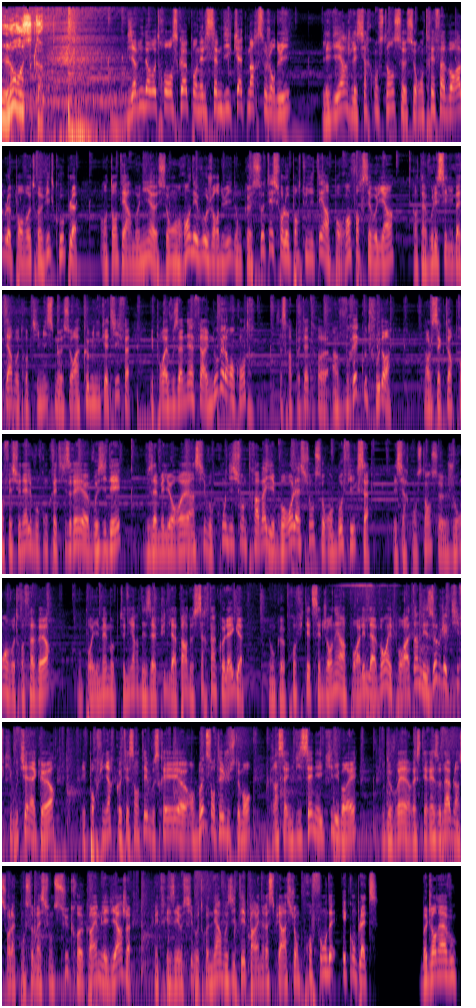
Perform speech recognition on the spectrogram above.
L'horoscope. Bienvenue dans votre horoscope, on est le samedi 4 mars aujourd'hui. Les vierges, les circonstances seront très favorables pour votre vie de couple. Entente et harmonie seront au rendez-vous aujourd'hui, donc sautez sur l'opportunité hein, pour renforcer vos liens. Quant à vous les célibataires, votre optimisme sera communicatif et pourrait vous amener à faire une nouvelle rencontre. Ça sera peut-être un vrai coup de foudre. Dans le secteur professionnel, vous concrétiserez vos idées, vous améliorerez ainsi vos conditions de travail et vos relations seront beau fixes. Les circonstances joueront en votre faveur. Vous pourriez même obtenir des appuis de la part de certains collègues. Donc euh, profitez de cette journée hein, pour aller de l'avant et pour atteindre les objectifs qui vous tiennent à cœur. Et pour finir, côté santé, vous serez euh, en bonne santé justement, grâce à une vie saine et équilibrée. Vous devrez rester raisonnable hein, sur la consommation de sucre quand même les vierges. Maîtrisez aussi votre nervosité par une respiration profonde et complète. Bonne journée à vous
